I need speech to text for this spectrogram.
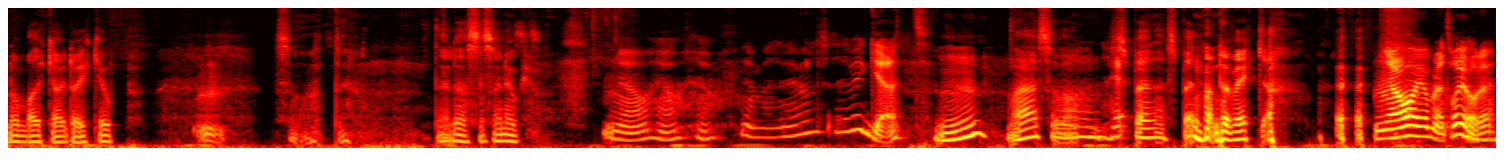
de brukar ju dyka upp. Mm. Så att eh, det löser sig nog. Ja, ja, ja. Ja, men det är väl, det är väl gött. Mm, nej så var det en spä, spännande vecka. Ja, ja men det tror jag det.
